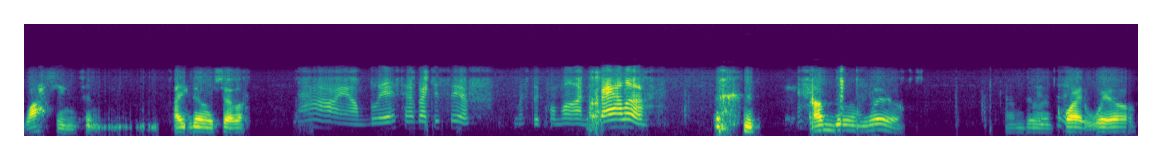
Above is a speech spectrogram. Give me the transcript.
Washington. How you doing, Rachella? I am blessed. How about yourself, Mr. Quamon Fowler? I'm doing well. I'm doing quite well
